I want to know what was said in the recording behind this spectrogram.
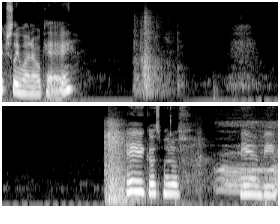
Actually went okay. Hey, Ghost Motive. Hey, Ambi.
